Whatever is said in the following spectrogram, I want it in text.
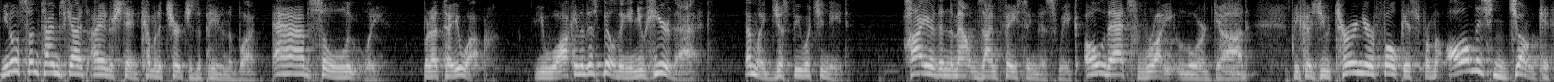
You know, sometimes, guys, I understand coming to church is a pain in the butt. Absolutely. But I tell you what, you walk into this building and you hear that, that might just be what you need. Higher than the mountains I'm facing this week. Oh, that's right, Lord God. Because you turn your focus from all this junk and,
